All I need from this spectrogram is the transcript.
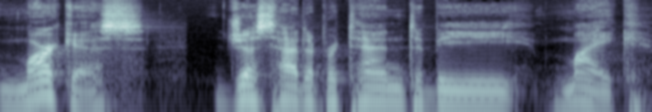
Marcus just had to pretend to be Mike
